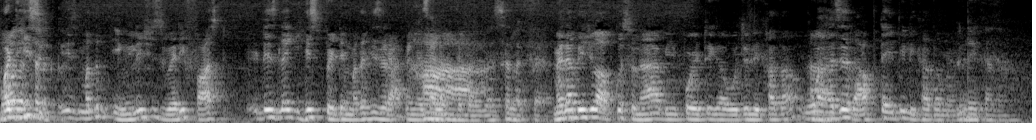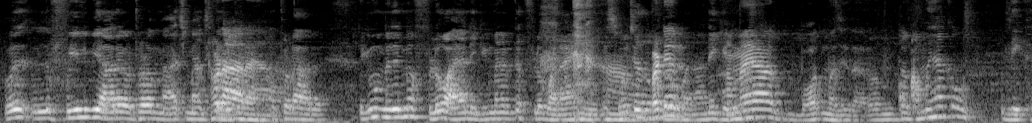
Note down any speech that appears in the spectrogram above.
बट हिज है। मतलब English is very fast it is like his spitting मतलब हिज रैपिंग ऐसा लगता हाँ। है ऐसा लगता है। मैंने अभी जो आपको सुनाया अभी पोइट्री का वो जो लिखा था वो हाँ। एज ए रैप टाइप ही लिखा था मैंने। देखा था। वो फील भी आ रहा है थोड़ा मैच मैच थोड़ा आ रहा है, हाँ। थोड़ा आ रहा है। लेकिन वो मेरे में फ्लो आया नहीं क्योंकि मैंने अभी तक फ्लो बनाया नहीं मैं सोचा था बट बनाने के लिए। अमया बहुत मज़ेदार है मतलब अमया का लिख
